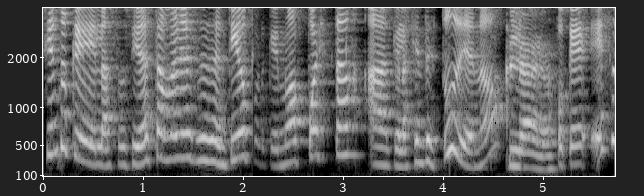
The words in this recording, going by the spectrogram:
siento que la sociedad está mal en ese sentido porque no apuesta a que la gente estudie, ¿no? Claro. Porque eso,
